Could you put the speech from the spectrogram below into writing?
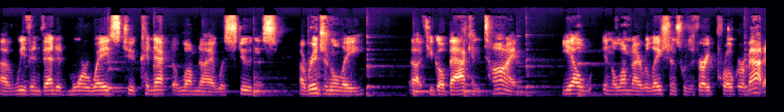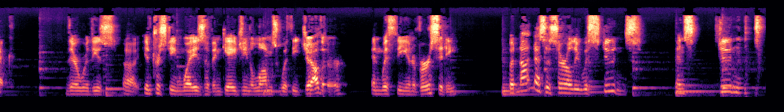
uh, we've invented more ways to connect alumni with students originally, uh, if you go back in time, Yale in alumni relations was very programmatic. There were these uh, interesting ways of engaging alums with each other and with the university, but not necessarily with students. And students,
